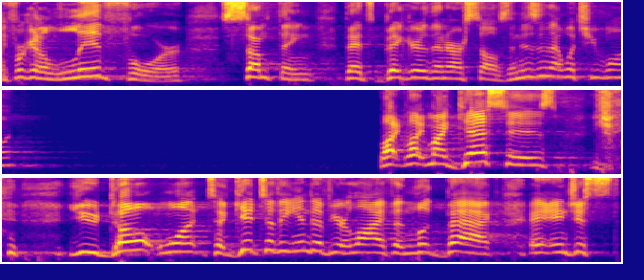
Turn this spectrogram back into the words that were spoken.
If we're going to live for something that's bigger than ourselves. And isn't that what you want? Like, like my guess is you don't want to get to the end of your life and look back and, just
